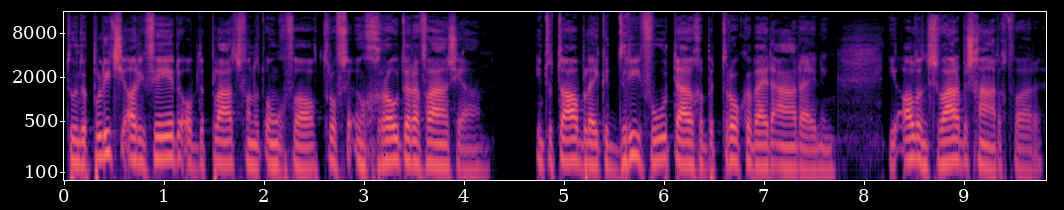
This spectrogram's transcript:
Toen de politie arriveerde op de plaats van het ongeval, trof ze een grote ravage aan. In totaal bleken drie voertuigen betrokken bij de aanrijding, die allen zwaar beschadigd waren.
